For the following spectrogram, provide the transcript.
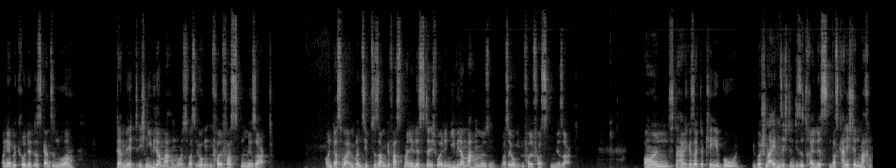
Und er begründet das Ganze nur, damit ich nie wieder machen muss, was irgendein Vollpfosten mir sagt. Und das war im Prinzip zusammengefasst meine Liste. Ich wollte nie wieder machen müssen, was irgendein Vollpfosten mir sagt. Und dann habe ich gesagt, okay, wo überschneiden sich denn diese drei Listen? Was kann ich denn machen?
